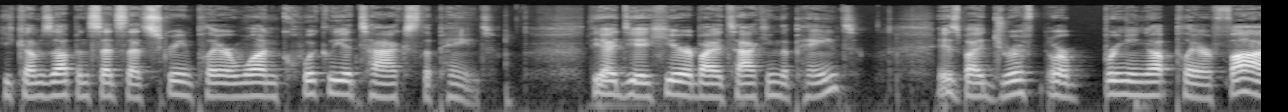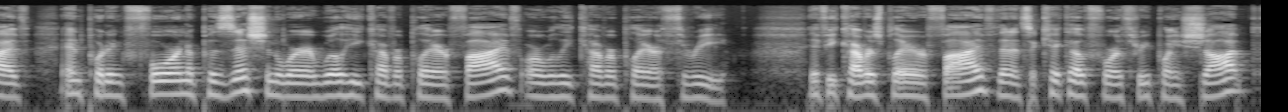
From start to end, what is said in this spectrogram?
He comes up and sets that screen. Player 1 quickly attacks the paint. The idea here by attacking the paint is by drift or bringing up player 5 and putting 4 in a position where will he cover player 5 or will he cover player 3. If he covers player 5, then it's a kick out for a three point shot.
